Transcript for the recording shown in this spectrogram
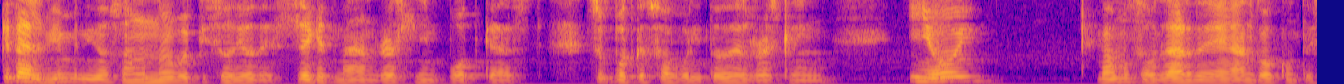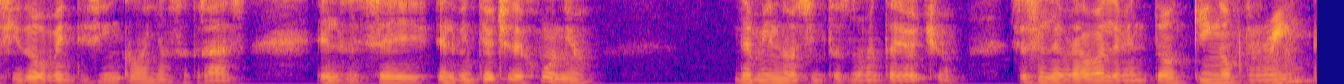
¿Qué tal? Bienvenidos a un nuevo episodio de Man Wrestling Podcast, su podcast favorito del wrestling. Y hoy vamos a hablar de algo acontecido 25 años atrás, el, el 28 de junio de 1998. Se celebraba el evento King of the Ring.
